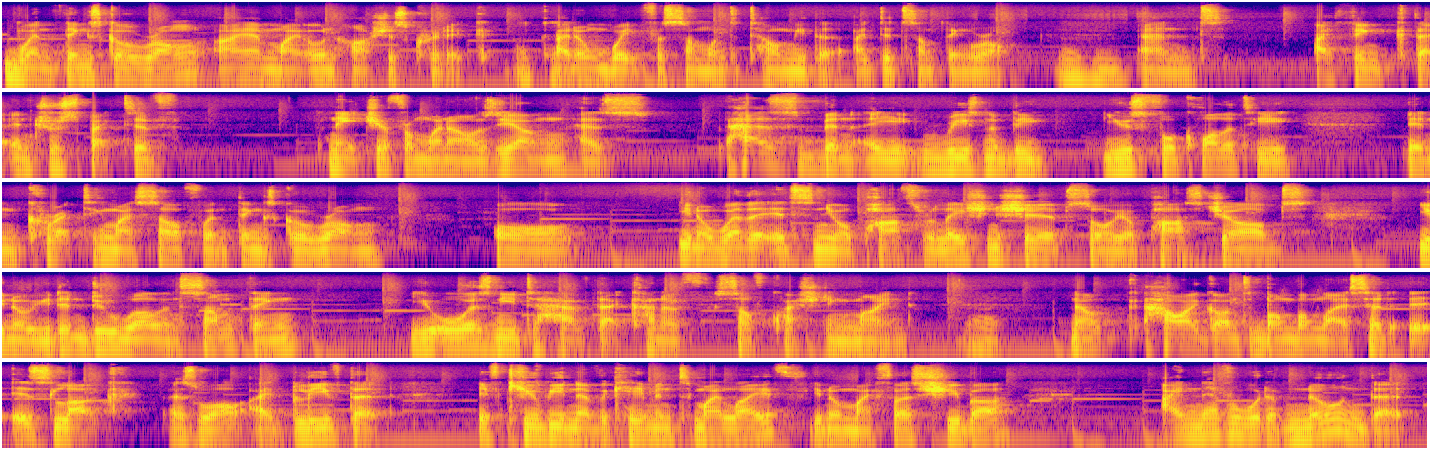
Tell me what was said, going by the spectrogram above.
when things go wrong, I am my own harshest critic. Okay. I don't wait for someone to tell me that I did something wrong. Mm-hmm. And I think that introspective nature from when I was young has has been a reasonably useful quality in correcting myself when things go wrong, or you know whether it's in your past relationships or your past jobs, you know you didn't do well in something, you always need to have that kind of self-questioning mind. Right. Now, how I got into like I said, it is luck as well. I believe that if Kyubi never came into my life, you know, my first Shiba, I never would have known that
